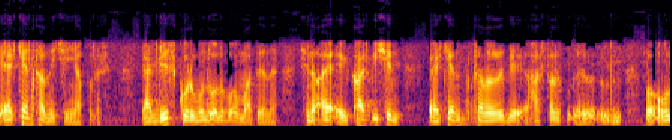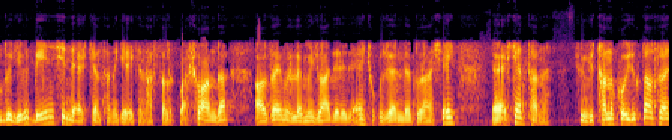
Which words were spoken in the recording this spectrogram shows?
erken tanı için yapılır. Yani risk grubunda olup olmadığını. Şimdi e, kalp için erken tanılı bir hastalık e, olduğu gibi beyin için de erken tanı gereken hastalık var. Şu anda Alzheimer ile mücadelede en çok üzerinde duran şey e, erken tanı. Çünkü tanı koyduktan sonra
